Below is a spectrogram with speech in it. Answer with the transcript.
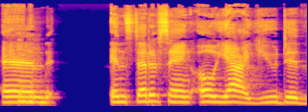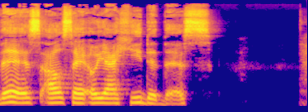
and Mm-hmm. instead of saying, "Oh yeah, you did this," I'll say, "Oh yeah, he did this."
